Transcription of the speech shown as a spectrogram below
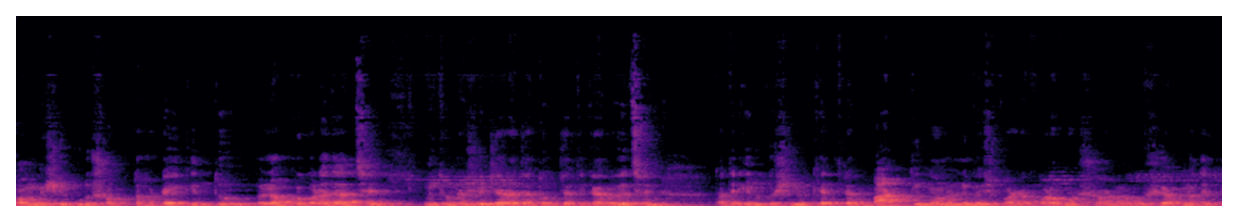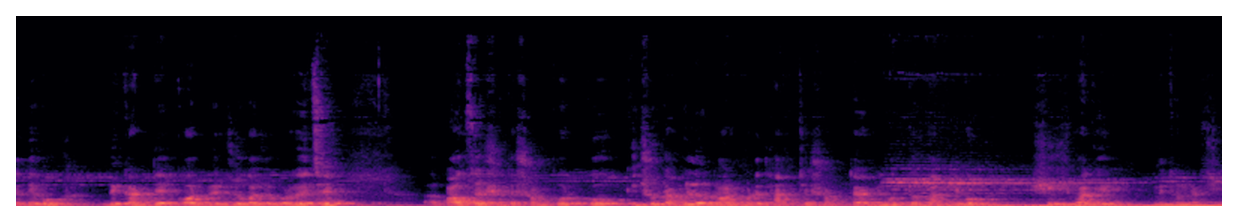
কম বেশি পুরো সপ্তাহটাই কিন্তু লক্ষ্য করা যাচ্ছে। মিথুন রাশির যারা জাতক জাতিকা রয়েছেন, তাদের এডুকেশনের ক্ষেত্রে বাড়তি মনোনিবেশ করার পরামর্শ আমি অবশ্যই আপনাদেরকে দেব। বেকারদের কর্মের যোগাযোগ রয়েছে। পাউসের সাথে সম্পর্ক কিছুটা হলেও নড়বড়ে থাকছে সপ্তাহের মধ্যভাগ এবং শেষ ভাগে মিথুন রাশি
